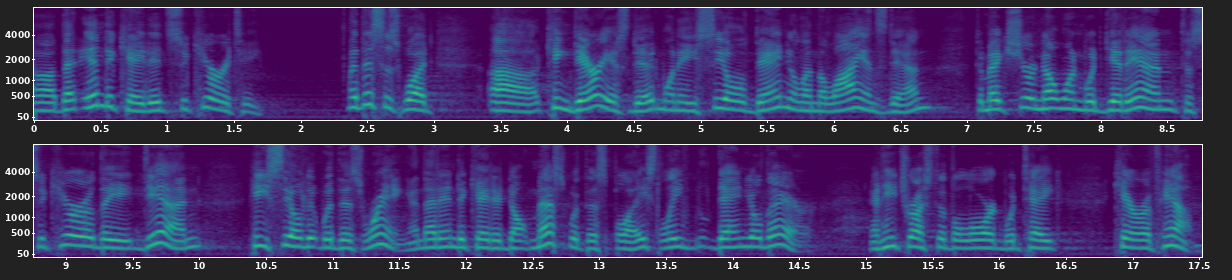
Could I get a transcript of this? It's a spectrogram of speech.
uh, that indicated security. And this is what uh, King Darius did when he sealed Daniel in the lion's den to make sure no one would get in to secure the den, he sealed it with this ring. And that indicated, don't mess with this place, leave Daniel there. And he trusted the Lord would take care of him.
